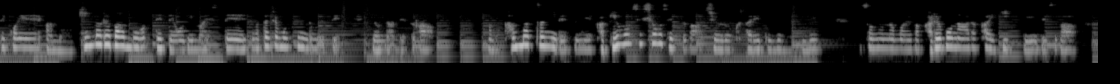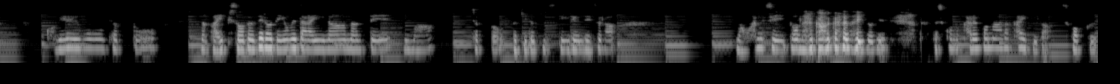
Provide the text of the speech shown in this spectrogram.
ー。で、これ、あの、Kindle 版も出ておりまして、私も Kindle で読んだんですが、あの、端末にですね、書き下ろし小説が収録されているんですね。その名前がカルボナーラ会議っていうんですが、これをちょっと、なんかエピソード0で読めたらいいなーなんて今、ちょっとドキドキしているんですが、まあ、お話どうなるかわからないので、私このカルボナーラ会議がすごく好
